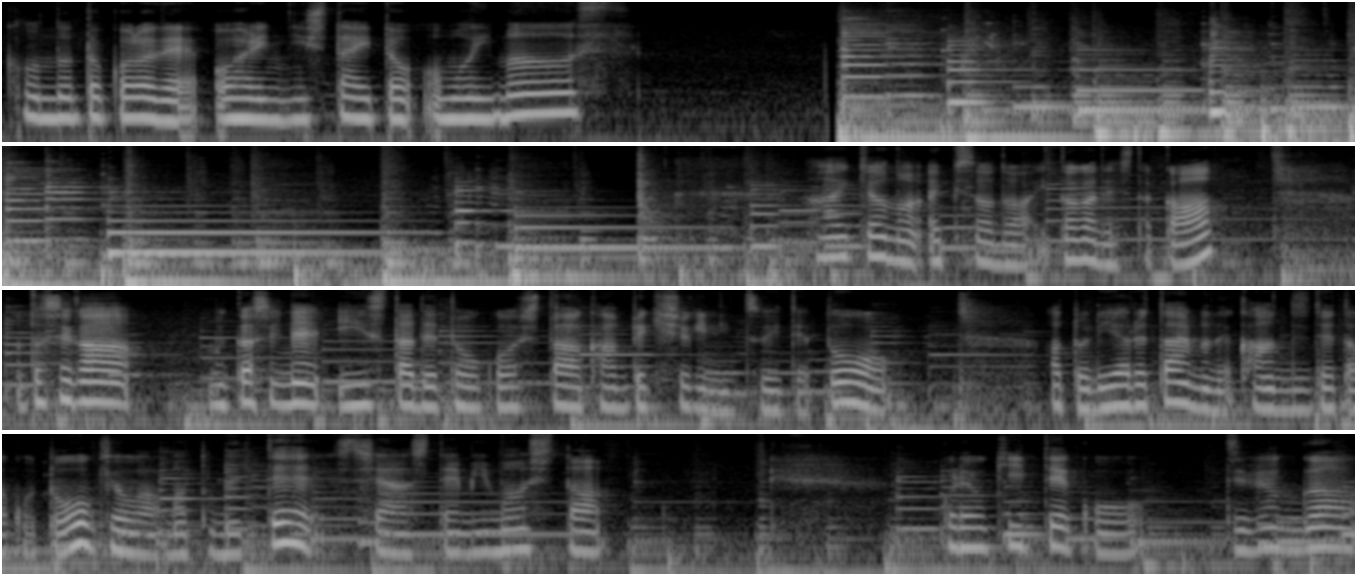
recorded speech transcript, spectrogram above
こんなところで終わりにしたいと思います。今日のエピソードはいかがでしたか？私が昔ねインスタで投稿した完璧主義についてとあとリアルタイムで感じてたことを今日はまとめてシェアしてみました。これを聞いてこう自分が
